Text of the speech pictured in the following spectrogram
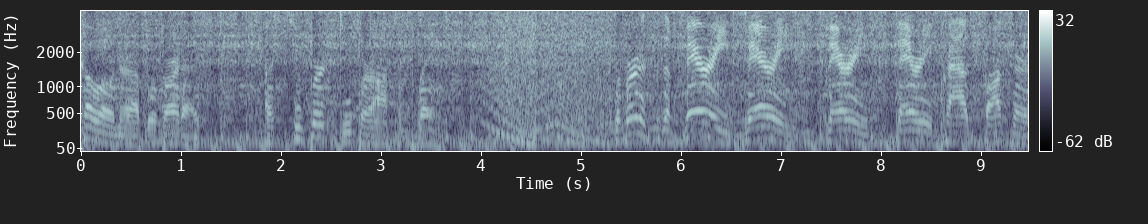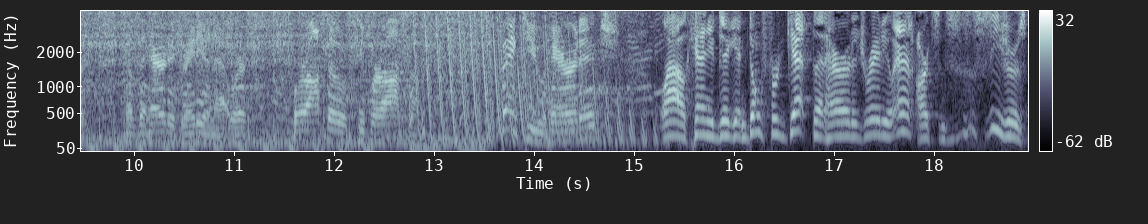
Hoy, co-owner of Roberta's, a super duper awesome place. Roberta's is a very, very, very, very proud sponsor of the Heritage Radio Network. We're also super awesome. Thank you, Heritage. Wow, can you dig it? And don't forget that Heritage Radio and Arts and Seizures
